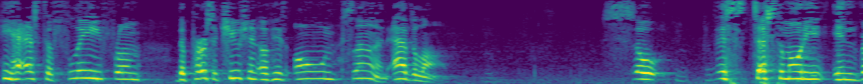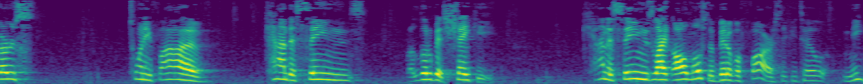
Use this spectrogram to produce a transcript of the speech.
he has to flee from the persecution of his own son, Absalom. So this testimony in verse 25 kind of seems a little bit shaky. Kind of seems like almost a bit of a farce if you tell me.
